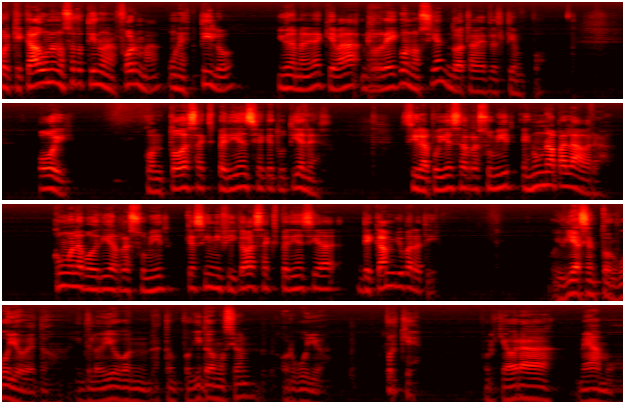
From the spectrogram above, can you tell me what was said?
Porque cada uno de nosotros tiene una forma, un estilo y una manera que va reconociendo a través del tiempo. Hoy, con toda esa experiencia que tú tienes, si la pudiese resumir en una palabra, ¿cómo la podrías resumir? ¿Qué significaba esa experiencia de cambio para ti? Hoy día siento orgullo, Beto, y te lo digo con hasta un poquito de emoción, orgullo. ¿Por qué? Porque ahora me amo,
